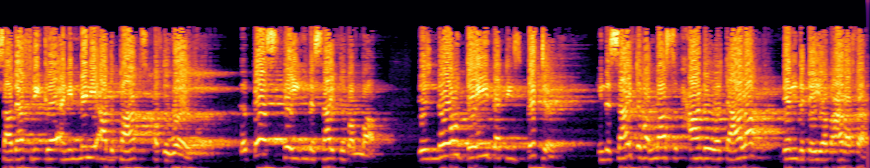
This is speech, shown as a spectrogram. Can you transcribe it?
South Africa and in many other parts of the world. The best day in the sight of Allah. There's no day that is better in the sight of Allah subhanahu wa ta'ala than the day of Arafah.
